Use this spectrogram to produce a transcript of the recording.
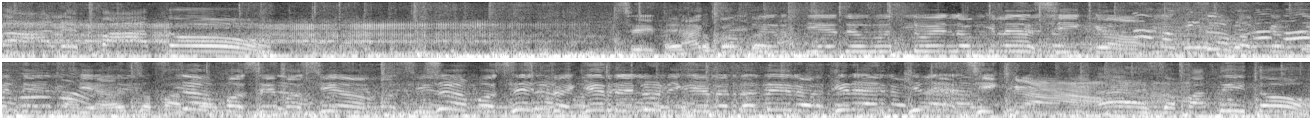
¡Dale, pato! Se está convirtiendo en un duelo clásico. Somos competencia, somos emoción, somos esto es guerra, el único y verdadero gran clásico. Eso, patito.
